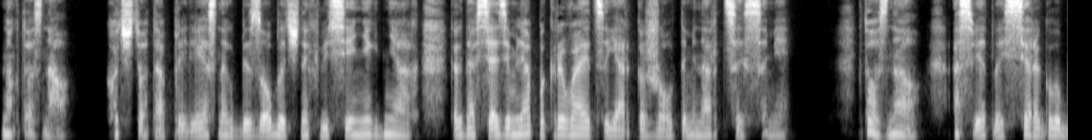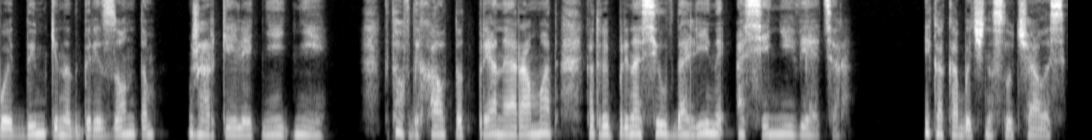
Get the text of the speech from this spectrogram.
Но кто знал, хоть что-то о прелестных безоблачных весенних днях, когда вся земля покрывается ярко-желтыми нарциссами. Кто знал о светлой серо-голубой дымке над горизонтом в жаркие летние дни? Кто вдыхал тот пряный аромат, который приносил в долины осенний ветер? И, как обычно случалось,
